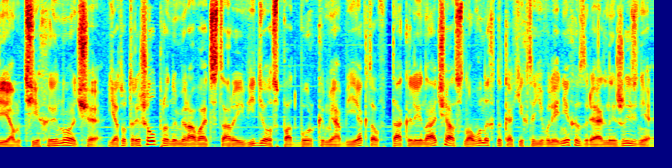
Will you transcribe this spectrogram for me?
Всем тихой ночи. Я тут решил пронумеровать старые видео с подборками объектов, так или иначе основанных на каких-то явлениях из реальной жизни,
